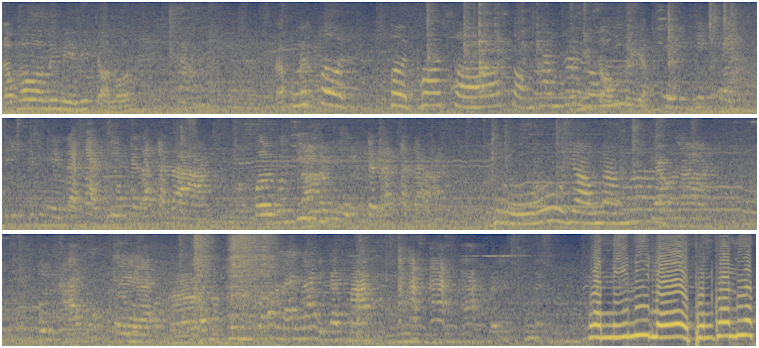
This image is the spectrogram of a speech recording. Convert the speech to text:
แล้วเพราะว่าไม่มีที่จอดรถครับเปิด เปิดพศวันที่สองปีอะ41ราคาเดือนกรกฎาคมเปิดวันที่16กรกฎาคม โอ้ยาวนานมาก ยาวนานคุณขายพวกแกของกินก็ไล่ๆกันมา วันนี้นี่เลยปุณก็เลือก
